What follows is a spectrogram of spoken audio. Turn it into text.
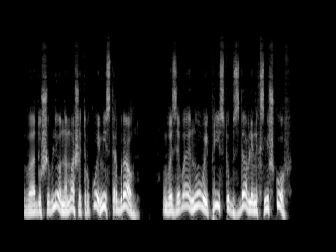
Воодушевленно машет рукой мистер Браун, вызывая новый приступ сдавленных смешков.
